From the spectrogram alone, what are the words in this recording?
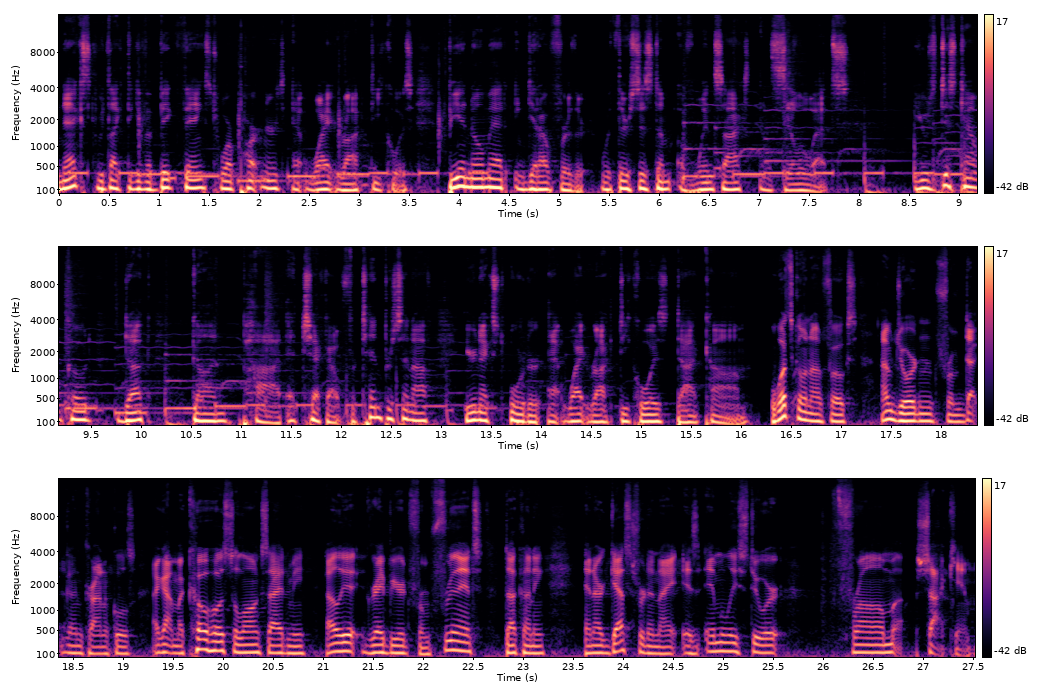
Next, we'd like to give a big thanks to our partners at White Rock Decoys. Be a nomad and get out further with their system of windsocks and silhouettes. Use discount code DUCKGUNPOD at checkout for 10% off your next order at whiterockdecoys.com. What's going on, folks? I'm Jordan from Duck Gun Chronicles. I got my co-host alongside me, Elliot Graybeard from Freelance Duck Hunting, and our guest for tonight is Emily Stewart from ShotKam.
